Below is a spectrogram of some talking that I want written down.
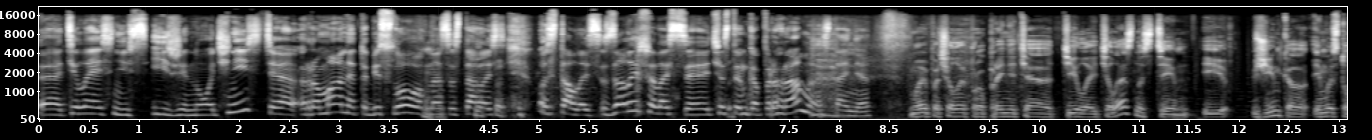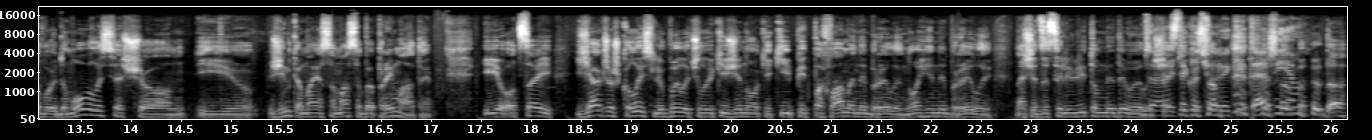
е, тілесність і жіночність. Е, Романе, тобі слово в нас осталось, осталось залишилась е, частинка програми. Остання. Ми почали про прийняття тіла і тілесності, і жінка, і ми з тобою домовилися, що і жінка має сама себе приймати. І оцей, як же ж колись любили чоловіки жінок, які під пахвами не брили, ноги не брили, значить за целюлітом не дивили. Зараз такі чоловіки теж є. да,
